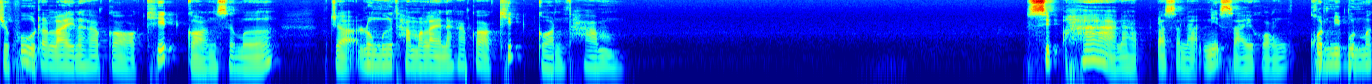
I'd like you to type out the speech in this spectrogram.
จะพูดอะไรนะครับ ก็คิดก่อนเสมอ จะลงมือทำอะไรนะครับ ก็คิดก่อนทำ15นะครับลักษณะนิสัยของคนมีบุญมา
